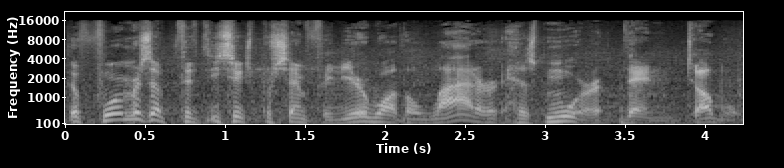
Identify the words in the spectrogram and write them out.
The former's up 56% for the year, while the latter has more than doubled.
